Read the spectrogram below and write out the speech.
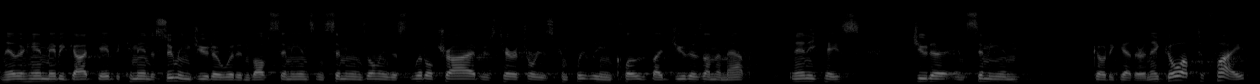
On the other hand, maybe God gave the command assuming Judah would involve Simeon, since Simeon's only this little tribe whose territory is completely enclosed by Judah's on the map. In any case, Judah and Simeon go together. And they go up to fight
